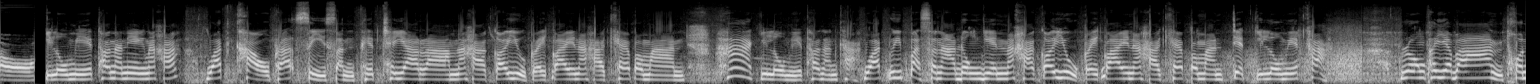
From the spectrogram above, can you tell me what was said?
42กิโลเมตร เท่านั้นเองนะคะ วัดเขาพระศรีสันเพชรชยารามนะคะ ก็อยู่ใกล้ๆนะคะ แค่ประมาณ 5 กิโลเมตร เท่านั้นค่ะ วัดวิปัสนาดงเย็นนะคะ ก็อยู่ใกล้ๆนะคะ แค่ประมาณ 7 กิโลเมตรค่ะ โรงพยาบาลธน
